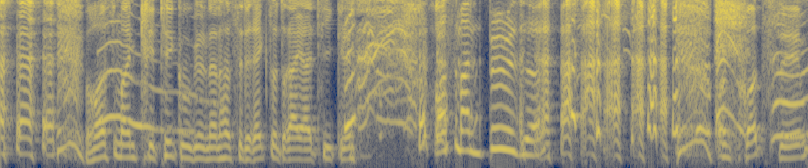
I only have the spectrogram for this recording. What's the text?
Rossmann Kritik googeln, dann hast du direkt so drei Artikel. Rossmann böse. Und trotzdem,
